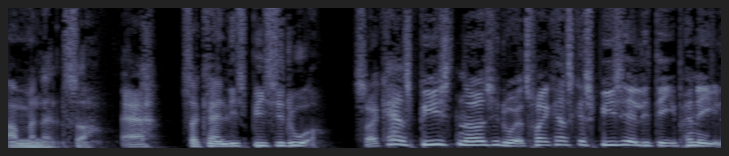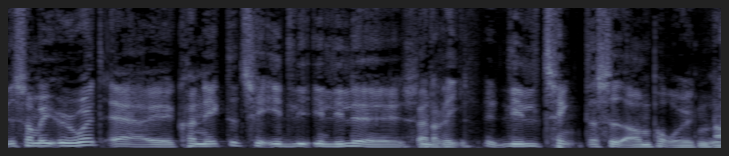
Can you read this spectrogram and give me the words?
Jamen altså. Ja, Så kan han lige spise sit ur. så kan han spise noget sit ur. Jeg tror ikke, han skal spise LED-panelet, som i øvrigt er øh, connected til et, li- en lille, øh, sådan, Batteri. et lille ting, der sidder om på ryggen. Nå,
